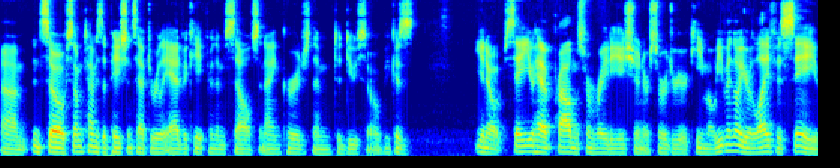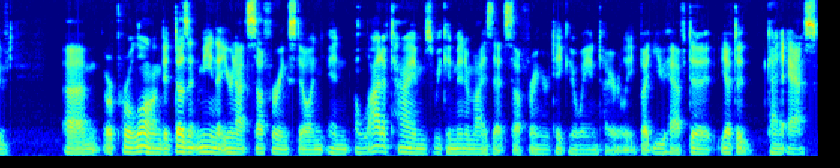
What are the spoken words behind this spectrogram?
Um, and so sometimes the patients have to really advocate for themselves, and I encourage them to do so because, you know, say you have problems from radiation or surgery or chemo, even though your life is saved, um, or prolonged, it doesn't mean that you're not suffering still. And, and a lot of times we can minimize that suffering or take it away entirely. But you have to you have to kind of ask.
